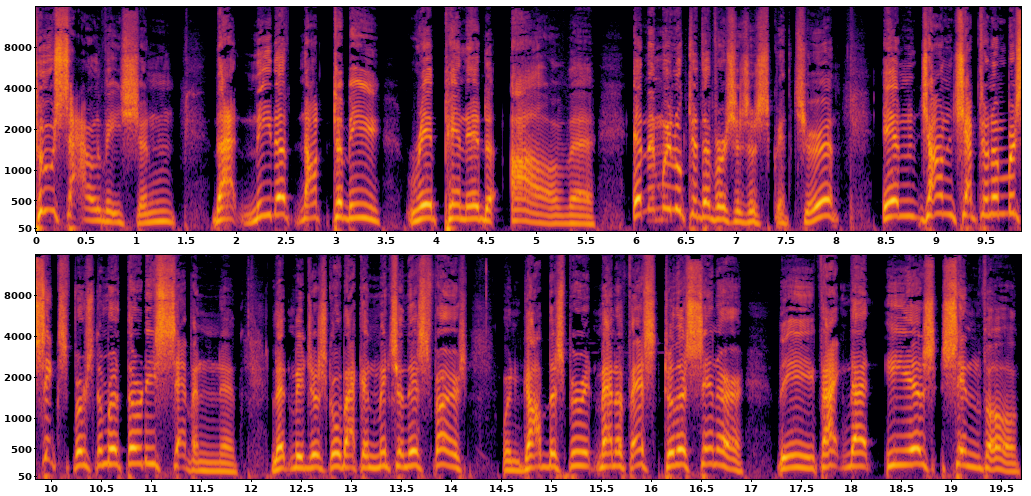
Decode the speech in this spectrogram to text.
to salvation that needeth not to be repented of. And then we looked at the verses of Scripture in John chapter number 6, verse number 37. Let me just go back and mention this verse. When God the Spirit manifests to the sinner the fact that he is sinful,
